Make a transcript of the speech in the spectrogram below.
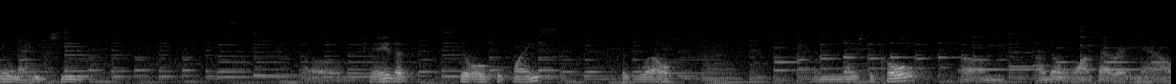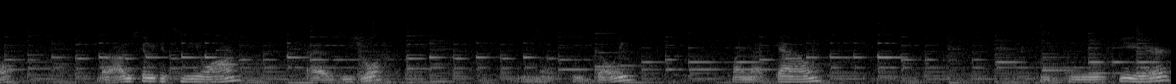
Man, I hate sheep. Okay, that's still oak planks as well. And there's the coal. Um, I don't want that right now. But I'm just going to continue on, as usual. Let's keep going. Mine that down. Continue here.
